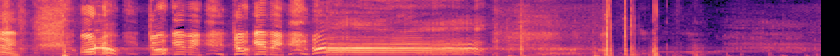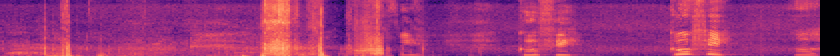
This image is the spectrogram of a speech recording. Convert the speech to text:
Safe. Oh no! Don't get me! Don't get me! Ah! Goofy! Goofy! Goofy! Ugh.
